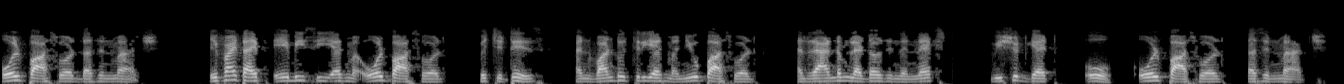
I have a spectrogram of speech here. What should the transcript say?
old password doesn't match. If I type ABC as my old password which it is and 123 as my new password and random letters in the next we should get oh old password doesn't match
